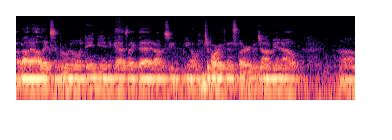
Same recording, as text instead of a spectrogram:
about Alex and Bruno and Damian and guys like that. Obviously, you know, Jabari's going to start with John being out. Um,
